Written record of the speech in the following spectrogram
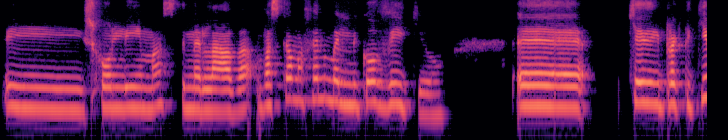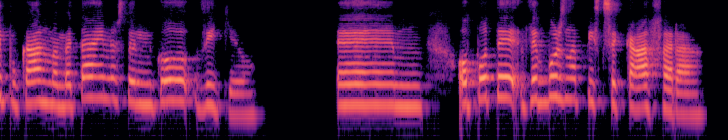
η σχολή μας στην Ελλάδα, βασικά μαθαίνουμε ελληνικό δίκαιο. Ε, και η πρακτική που κάνουμε μετά είναι στο ελληνικό δίκαιο. Ε, οπότε δεν μπορείς να πεις ξεκάθαρα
